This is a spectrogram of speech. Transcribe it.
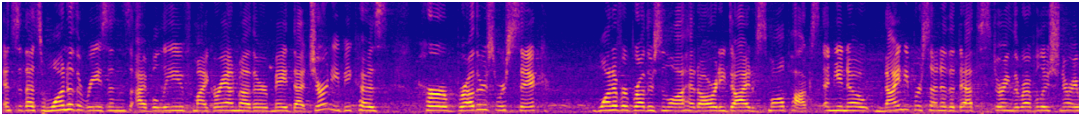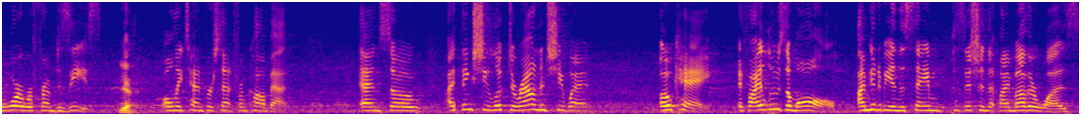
And so that's one of the reasons I believe my grandmother made that journey because her brothers were sick. One of her brothers in law had already died of smallpox. And you know, 90% of the deaths during the Revolutionary War were from disease Yeah. only 10% from combat. And so I think she looked around and she went, okay, if I lose them all, I'm going to be in the same position that my mother was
